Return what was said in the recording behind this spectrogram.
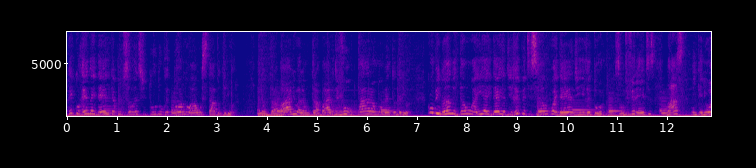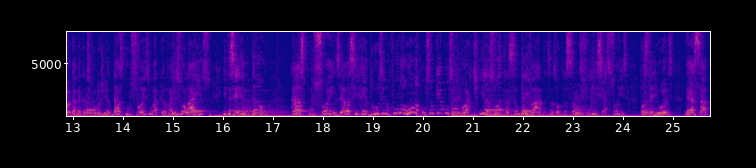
recorrendo à ideia de que a pulsão, antes de tudo, um retorno ao estado anterior. Ela é um trabalho, ela é um trabalho de voltar ao momento anterior combinando então aí a ideia de repetição com a ideia de retorno. São diferentes, mas no interior da metapsicologia das pulsões, o Lacan vai isolar isso e dizer, então, as pulsões elas se reduzem no fundo a uma pulsão que é a pulsão de morte e as outras são derivadas, as outras são diferenciações posteriores dessa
